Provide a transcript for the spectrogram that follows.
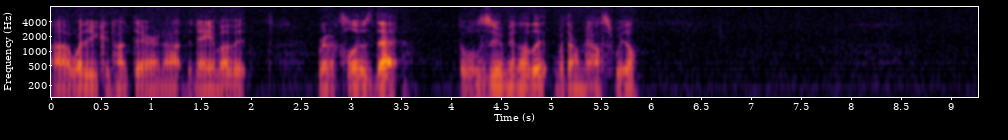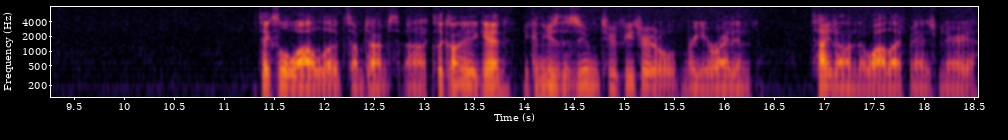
uh, whether you can hunt there or not, the name of it. We're going to close that but we'll zoom in a bit with our mouse wheel. Takes a little while to load sometimes. Uh, click on it again. You can use the zoom to feature. It'll bring you right in tight on the wildlife management area.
